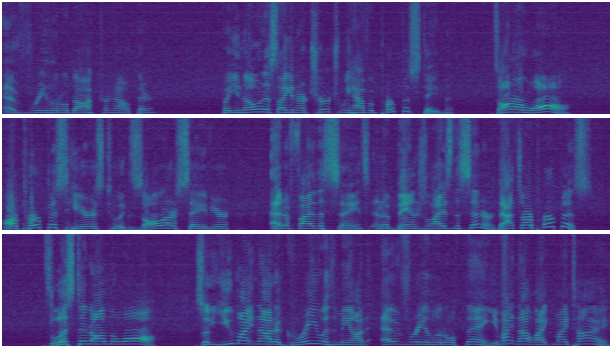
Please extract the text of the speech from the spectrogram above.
every little doctrine out there. But you notice, like in our church, we have a purpose statement. It's on our wall. Our purpose here is to exalt our Savior, edify the saints, and evangelize the sinner. That's our purpose. It's listed on the wall. So you might not agree with me on every little thing. You might not like my tie.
